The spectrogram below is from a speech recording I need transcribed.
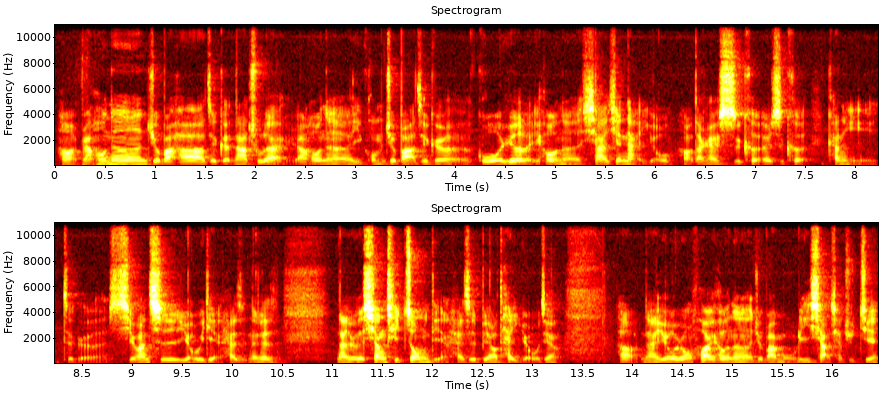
好，然后呢，你就把它这个拿出来，然后呢，我们就把这个锅热了以后呢，下一些奶油，好，大概十克、二十克，看你这个喜欢吃油一点，还是那个奶油的香气重点，还是不要太油这样。好，奶油融化以后呢，就把牡蛎下下去煎。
